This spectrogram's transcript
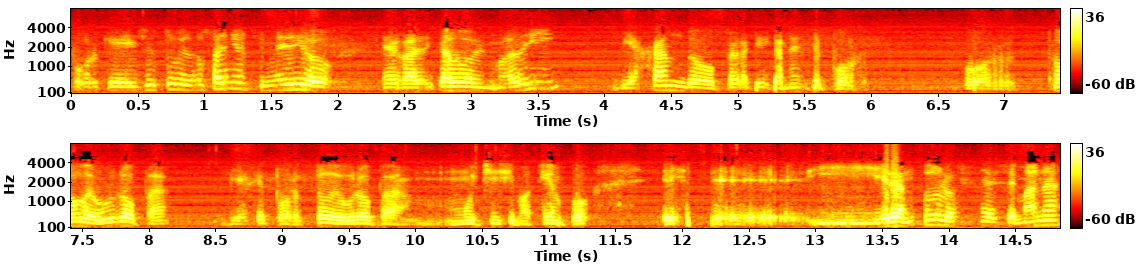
porque yo estuve dos años y medio radicado en Madrid, viajando prácticamente por, por toda Europa, viajé por toda Europa muchísimo tiempo, este, y eran todos los fines de semana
